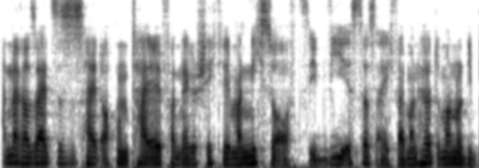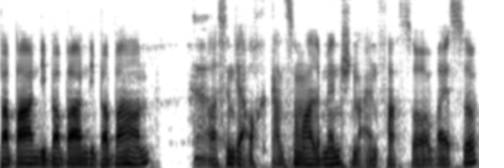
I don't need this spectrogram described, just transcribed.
andererseits ist es halt auch ein Teil von der Geschichte, den man nicht so oft sieht. Wie ist das eigentlich? Weil man hört immer nur die Barbaren, die Barbaren, die Barbaren. Ja. Aber es sind ja auch ganz normale Menschen einfach so, weißt du?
